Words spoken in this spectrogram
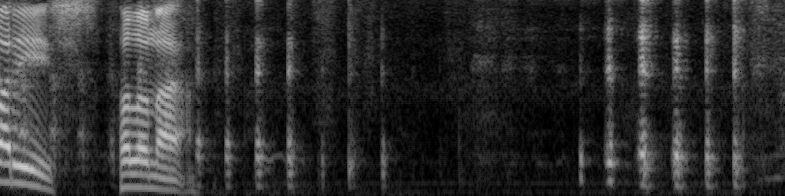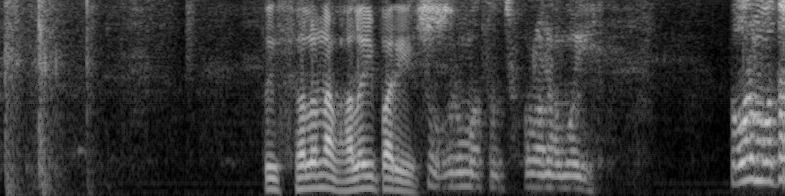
পারিস চলো না তুই চলো না ভালোই পারিস। তোর মতো ছলনাময়ী, তোর মতো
